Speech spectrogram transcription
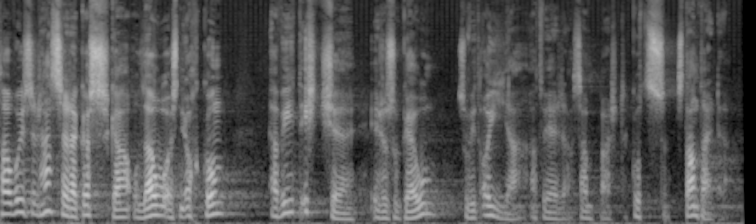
ta viser hans herra gøska og lau oss i okkon, at vi ikkje er så gau, så vi øya at vera sambart gods standardet.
